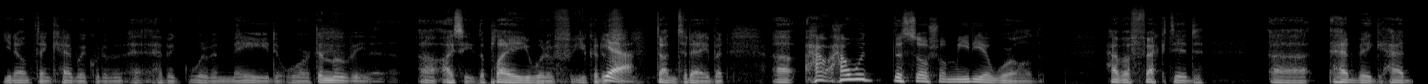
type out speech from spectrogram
you don't think Hedwig would have Hedwig would have been made, or The movie. uh, I see the play you would have you could have Yeah. done today. But uh, how how would the social media world have affected uh, Hedwig had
